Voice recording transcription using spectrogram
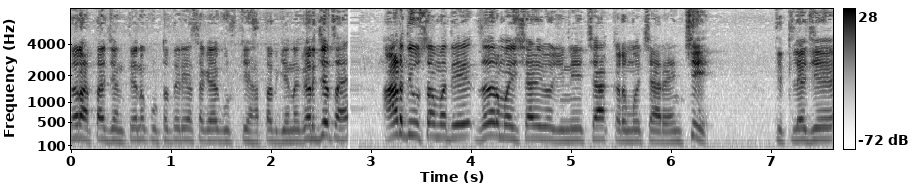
तर आता जनतेनं कुठंतरी या सगळ्या गोष्टी हातात घेणं गरजेचं आहे. आठ दिवसामध्ये जर मैशाळ योजनेच्या कर्मचाऱ्यांचे तिथले जे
